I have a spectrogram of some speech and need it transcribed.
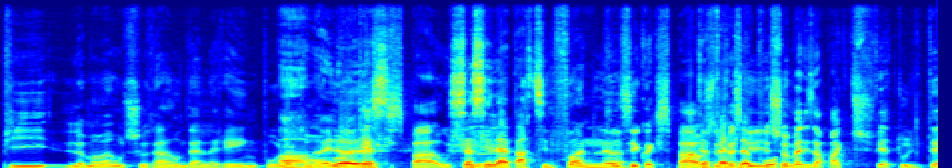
puis le moment où tu rentres dans le ring pour le Ah, combat, ben qu'est-ce qui se passe? Ça, c'est la partie le fun, là. C'est quoi qui se passe? Parce qu'il y a sûrement des affaires que tu fais tout le temps.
